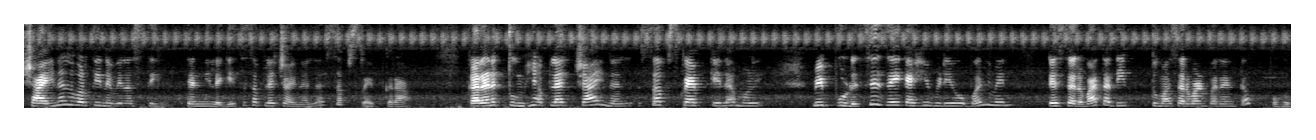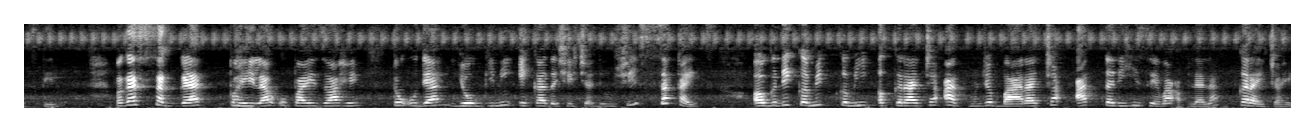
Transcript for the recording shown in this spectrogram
चॅनलवरती नवीन असतील त्यांनी लगेचच आपल्या चॅनलला सबस्क्राईब करा. कारण तुम्ही आपल्या चॅनल सबस्क्राईब केल्यामुळे मी पुढचे जे काही व्हिडिओ बनवेन ते सर्वात आधी तुम्हा सर्वांपर्यंत पोहोचतील. बघा सगळ्यात पहिला उपाय जो आहे तो उद्या योगिनी एकादशीच्या दिवशी सकाळीच अगदी कमीत कमी अकराच्या आत म्हणजे बाराच्या आत तरी ही सेवा आपल्याला करायची आहे.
